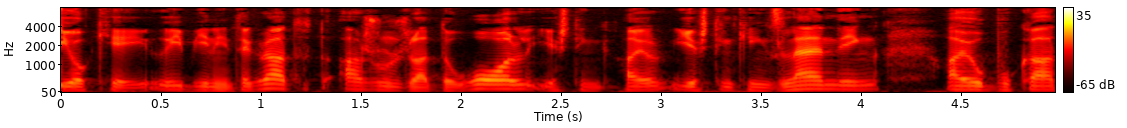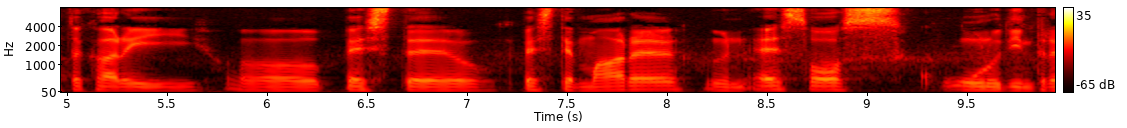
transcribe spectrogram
e ok, e bine integrat, ajungi la The Wall, ești în, ai- ești în King's Landing, ai o bucată care e uh, peste, peste mare, în Essos, cu unul dintre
